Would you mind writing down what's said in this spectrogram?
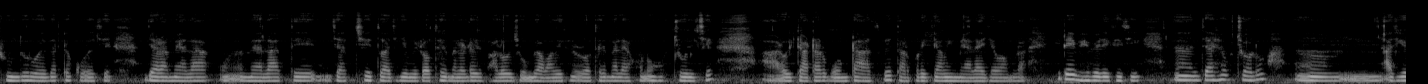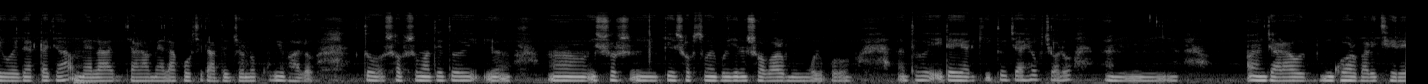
সুন্দর ওয়েদারটা করেছে। যারা মেলা মেলাতে যাচ্ছে, তো আজকে রথের মেলাটা ভালো জমবে। আমাদের এখানে রথের মেলা এখনও চলছে। আর ওই টাটার বোনটা আসবে, তারপরে কি আমি মেলায় যাব আমরা। এটাই ভেবে রেখেছি। যাই হোক, চলো আজকের ওয়েদারটা যা, মেলা, যারা মেলা করছে, তাদের জন্য খুবই ভালো। তো সবসময়তে তো ঈশ্বরকে সবসময় বলি যেন সবার মঙ্গল করুন। তো এটাই আর কি। তো যাই হোক, চলো যারা ঘর বাড়ি ছেড়ে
